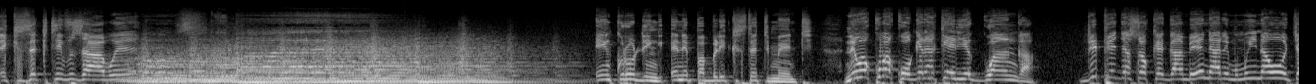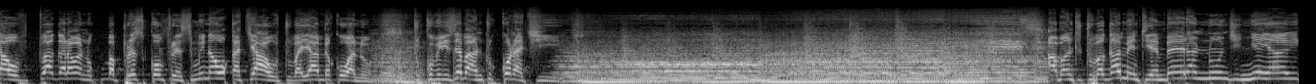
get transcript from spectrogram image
executive zaabwe including any public statement. Newekuba kwogerako eri eggwanga dp ejasooka egambe nrm mwinawo kyawo twagala wano kuba press conference mwinawo kakyawo tubayambeko wano. Tukubirize bantu kukola ki? Abantu tubagambe nti embeera nnungi nnyo eya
